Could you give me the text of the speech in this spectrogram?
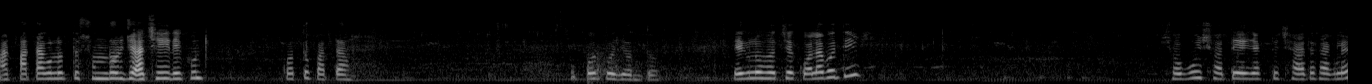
আর পাতাগুলোর তো সৌন্দর্য আছেই, দেখুন। কত পাতা। উপর পর্যন্ত। এগুলো হচ্ছে কলাবতী। সবুজ যে একটু ছায়াতে থাকলে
